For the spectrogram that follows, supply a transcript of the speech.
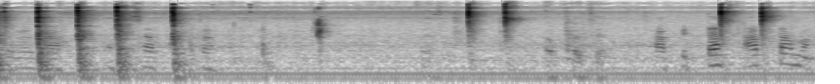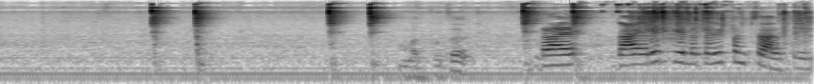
बघा, असं साफ करतात आपल्याच्या आपिट्टा आपटा मग. मजबूत ड्राय डायरेक्ट केलं तरी पण चालते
